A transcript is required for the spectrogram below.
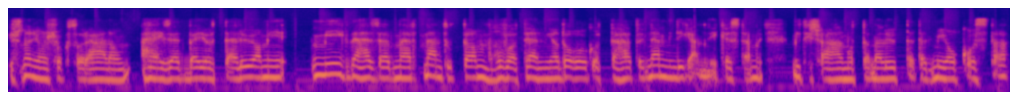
és nagyon sokszor álom helyzetbe jött elő, ami még nehezebb, mert nem tudtam hova tenni a dolgot, tehát hogy nem mindig emlékeztem, hogy mit is álmodtam előtte, tehát mi okozta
